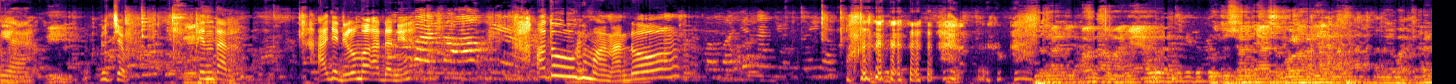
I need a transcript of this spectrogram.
Iya. di Good job. Oke. Pintar. Aja di lomba adan ya. Aduh, gimana dong? Dengan lupa namanya putusannya sekolahnya melewatkan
